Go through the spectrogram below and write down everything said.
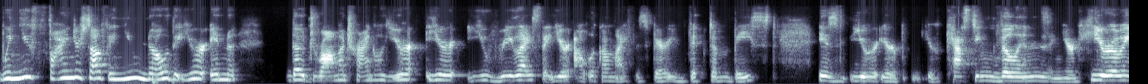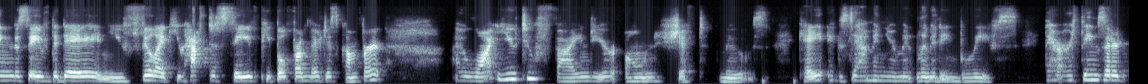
when you find yourself and you know that you're in the drama triangle you're you're you realize that your outlook on life is very victim based is you're you're you're casting villains and you're heroing to save the day and you feel like you have to save people from their discomfort. I want you to find your own shift moves okay? Examine your limiting beliefs. There are things that are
